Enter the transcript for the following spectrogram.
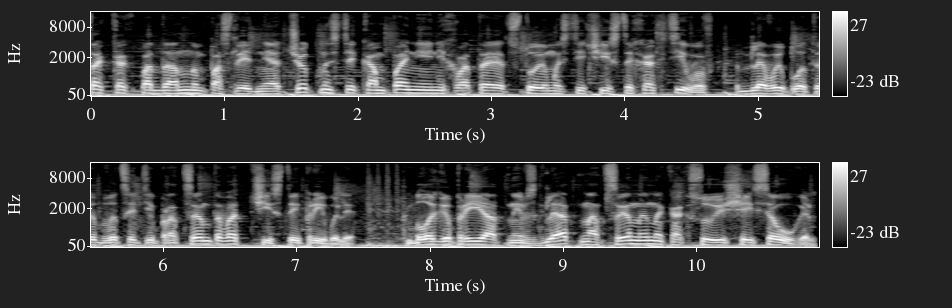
так как по данным последней отчетности компании не хватает стоимости чистых активов для выплаты 20% от чистой прибыли. Благоприятный взгляд на цены на коксующийся уголь.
